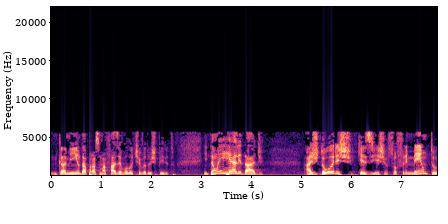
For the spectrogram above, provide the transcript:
em caminho da próxima fase evolutiva do espírito. Então, em realidade, as dores que existem, o sofrimento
